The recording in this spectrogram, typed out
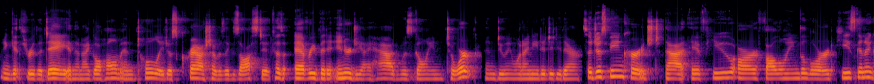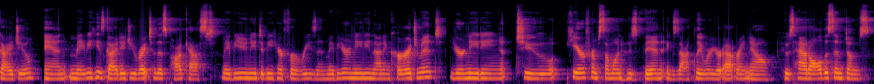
and get through the day. And then I go home and totally just crash. I was exhausted because every bit of energy I had was going to work and doing what I needed to do there. So just be encouraged that if you are following the Lord, He's going to guide you and maybe He's guided right to this podcast. Maybe you need to be here for a reason. Maybe you're needing that encouragement. You're needing to hear from someone who's been exactly where you're at right now, who's had all the symptoms.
